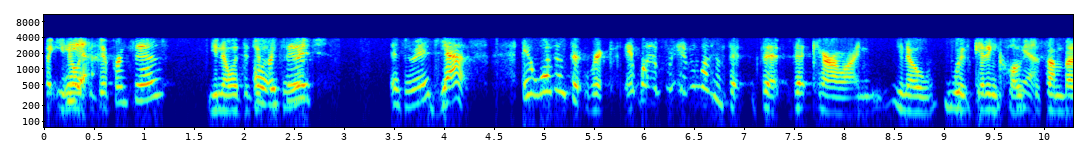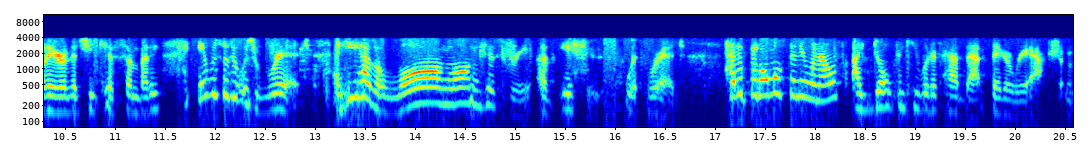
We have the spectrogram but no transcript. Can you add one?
But you know what the difference is? You know what the oh, difference it's is? Rich. It's Rich. Yes. It wasn't that Rick. It was. It wasn't that that that Caroline, you know, was getting close Yeah. to somebody or that she kissed somebody. It was that it was Ridge, and he has a long, long history of issues with Ridge. Had it been almost anyone else, I don't think he would have had that big a reaction.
